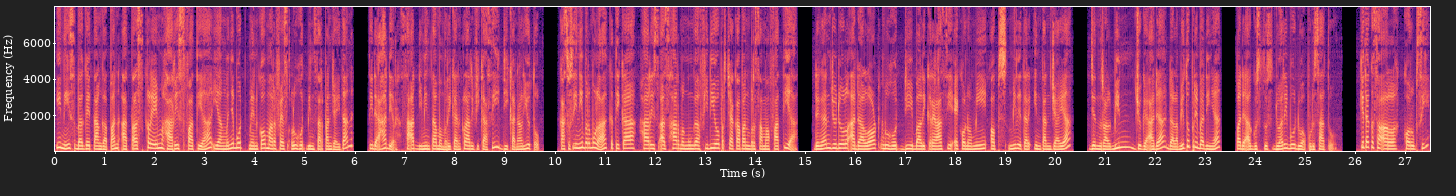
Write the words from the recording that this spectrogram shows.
Ini sebagai tanggapan atas klaim Haris Fatia yang menyebut Menko Marves Luhut Binsar Panjaitan tidak hadir saat diminta memberikan klarifikasi di kanal YouTube. Kasus ini bermula ketika Haris Azhar mengunggah video percakapan bersama Fatia dengan judul Ada Lord Luhut di balik relasi ekonomi Ops Militer Intan Jaya Jenderal Bin juga ada dalam YouTube pribadinya pada Agustus 2021. Kita ke soal korupsi.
